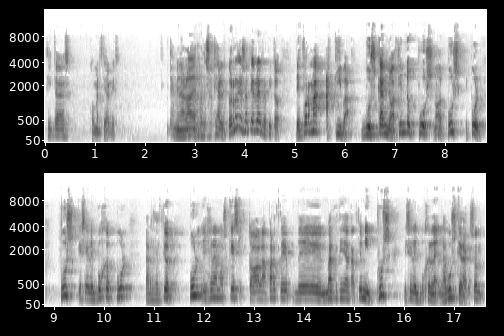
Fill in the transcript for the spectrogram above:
citas comerciales. También hablaba de redes sociales, pero redes sociales, repito, de forma activa, buscando, haciendo push, ¿no? Push y pull. Push, que es el empuje, pull, la recepción. Pull, dijéramos que es toda la parte de marketing de atracción y push es el empuje, la, la búsqueda, que son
